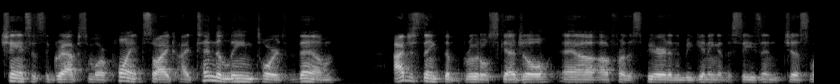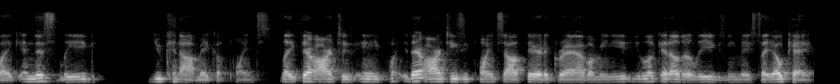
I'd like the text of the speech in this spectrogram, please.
chances to grab some more points. So I, I tend to lean towards them. I just think the brutal schedule uh, for the Spirit in the beginning of the season, just like in this league, you cannot make up points. Like there aren't any there aren't easy points out there to grab. I mean, you, you look at other leagues and you may say, okay,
